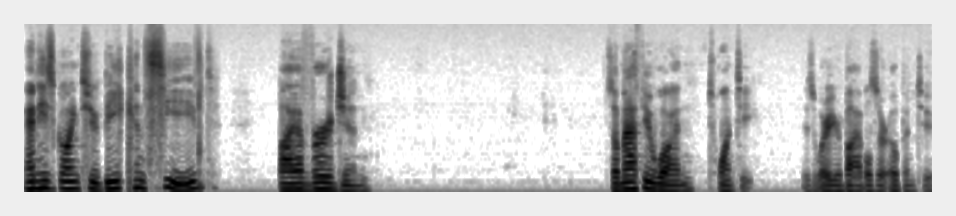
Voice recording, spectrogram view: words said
and he's going to be conceived by a virgin. So, Matthew 1 20 is where your Bibles are open to.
